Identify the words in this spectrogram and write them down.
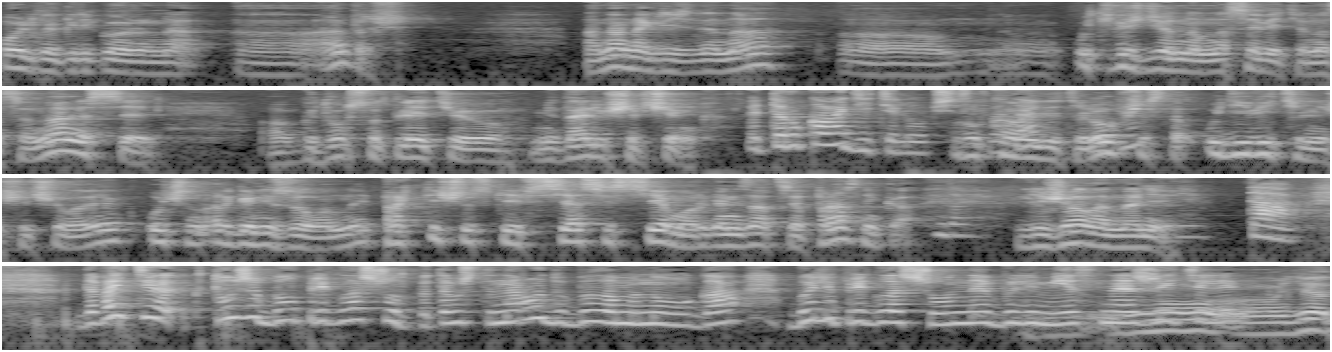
Ольга Григорьевна э, Андрош, она награждена э, утвержденным на Совете национальностей к 200-летию медалью Шевченко. Это руководитель общества. да? Руководитель Мгм. общества, удивительнейший человек, очень организованный. Практически вся система организации праздника лежала на ней. Так, давайте, кто же был приглашен? Потому что народу было много, были приглашенные, были местные жители. Ну, я, э,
